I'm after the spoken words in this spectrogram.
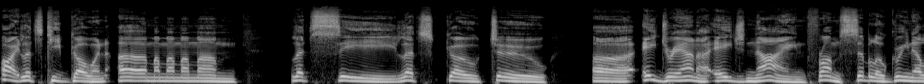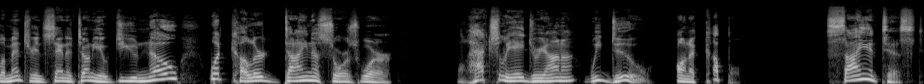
All right, let's keep going. Um, um, um, um, um let's see. Let's go to uh, Adriana, age nine, from Cibolo Green Elementary in San Antonio. Do you know what color dinosaurs were? Well, actually, Adriana, we do on a couple. Scientists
